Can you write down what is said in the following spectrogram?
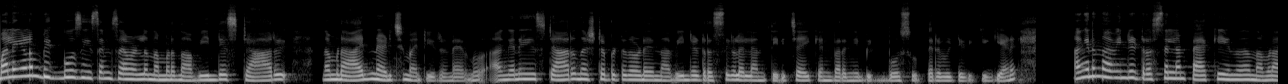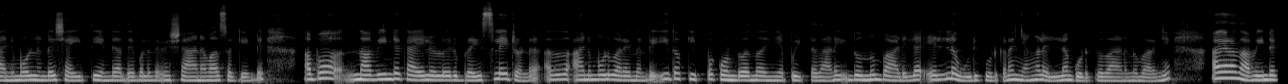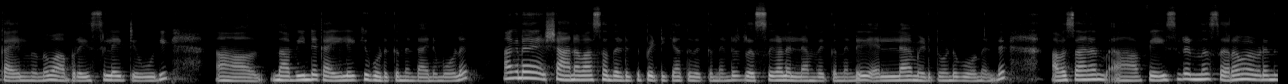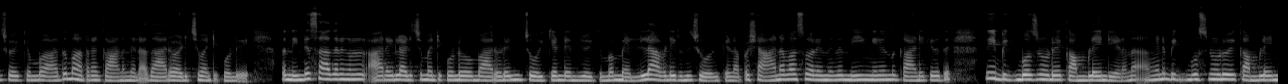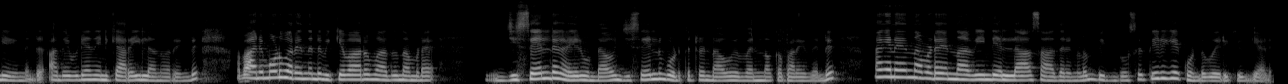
Malayalam big boss season സെവനിൽ നമ്മുടെ നവീന്റെ star നമ്മുടെ ആരിനെ അടിച്ചു മാറ്റിയിട്ടുണ്ടായിരുന്നു. അങ്ങനെ സ്റ്റാർ നഷ്ടപ്പെട്ടതോടെ നവീന്റെ ഡ്രസ്സുകളെല്ലാം തിരിച്ചയക്കാൻ പറഞ്ഞ് ബിഗ് ബോസ് ഉത്തരവിട്ടിരിക്കുകയാണ്. അങ്ങനെ നവീന്റെ ഡ്രസ്സെല്ലാം പാക്ക് ചെയ്യുന്നത് നമ്മുടെ അനുമോളുണ്ട് ശൈത്യയുണ്ട് അതേപോലെ തന്നെ ഷാനവാസൊക്കെ ഉണ്ട് അപ്പോൾ നവീന്റെ കയ്യിലുള്ള ഒരു ബ്രേസ്ലെറ്റ് ഉണ്ട് അത് അനുമോൾ പറയുന്നുണ്ട് ഇതൊക്കെ ഇപ്പോൾ കൊണ്ടുവന്ന് കഴിഞ്ഞപ്പോൾ ഇട്ടതാണ്. ഇതൊന്നും പാടില്ല. എല്ലാം ഊരി കൊടുക്കണം. ഞങ്ങളെല്ലാം കൊടുത്തതാണെന്ന് പറഞ്ഞ് അങ്ങനെ നവീന്റെ കയ്യിൽ നിന്നും ആ ബ്രേസ്ലെറ്റ് ഊരി നവീന്റെ കയ്യിലേക്ക് കൊടുക്കുന്നുണ്ട് അനുമോൾ അങ്ങനെ ഷാനവാസ് അതെടുത്ത് പെട്ടിക്കകത്ത് വെക്കുന്നുണ്ട്. ഡ്രസ്സുകളെല്ലാം വെക്കുന്നുണ്ട്. എല്ലാം എടുത്തുകൊണ്ട് പോകുന്നുണ്ട്. അവസാനം ഫേസിലിടുന്ന സെറം എവിടെയെന്ന് ചോദിക്കുമ്പോൾ അത് മാത്രം കാണുന്നില്ല. അത് ആരോ അടിച്ചു മാറ്റിക്കൊണ്ട് പോയി. അപ്പം നിന്റെ സാധനങ്ങൾ ആരെങ്കിലും അടിച്ചു മാറ്റിക്കൊണ്ട് പോകുമ്പോൾ ആരോടെങ്കിലും ചോദിക്കേണ്ടതെന്ന് ചോദിക്കുമ്പോൾ മെല്ലെ അവിടെ ഇരുന്ന് ചോദിക്കേണ്ട. അപ്പോൾ ഷാനവാസ് പറയുന്നുണ്ട് നീ ഇങ്ങനെയൊന്നും കാണിക്കരുത്. നീ ബിഗ് ബോസിനോട് പോയി കംപ്ലയിന്റ് ചെയ്യണം. അങ്ങനെ ബിഗ് ബോസിനോട് പോയി കംപ്ലയിന്റ് ചെയ്യുന്നുണ്ട്. അതെവിടെയാണെന്ന് എനിക്കറിയില്ല എന്ന് പറയുന്നുണ്ട്. അപ്പോൾ അനുമോൾ പറയുന്നുണ്ട് മിക്കവാറും അത് നമ്മുടെ ജിസേലിന്റെ കയ്യിലുണ്ടാവും ജിസേലിന് കൊടുത്തിട്ടുണ്ടാവും ഇവൻ എന്നൊക്കെ പറയുന്നുണ്ട്. അങ്ങനെ നമ്മുടെ നവീന്റെ എല്ലാ സാധനങ്ങളും ബിഗ് ബോസ് തിരികെ കൊണ്ടുപോയിരിക്കുകയാണ്.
